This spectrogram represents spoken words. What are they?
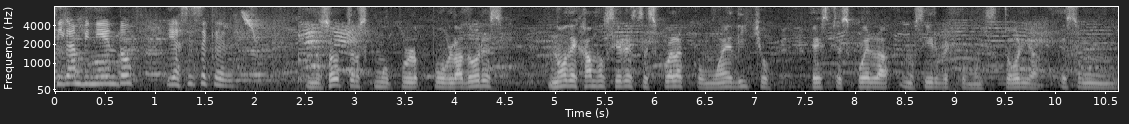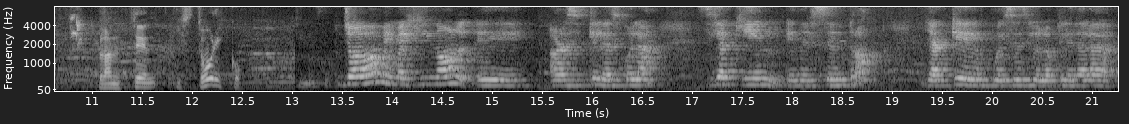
sigan viniendo y así se quede. Nosotros como pobladores no dejamos ir a esta escuela, como he dicho, esta escuela nos sirve como historia, es un plantel histórico. Yo me imagino, eh, ahora sí que la escuela sigue aquí en, en, el centro, ya que pues es lo que le da, la,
